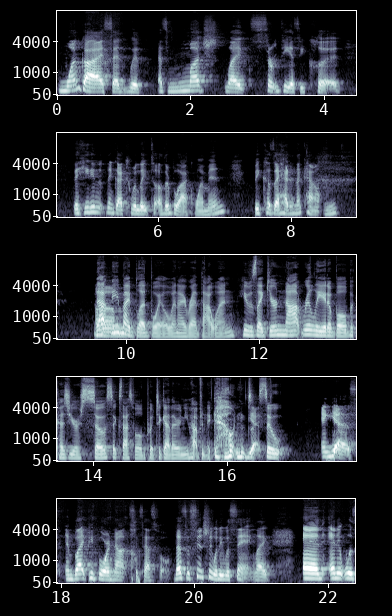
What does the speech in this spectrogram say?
one guy said with as much like certainty as he could that he didn't think I could relate to other black women because I had an accountant. That um, made my blood boil when I read that one. He was like, You're not relatable because you're so successful and put together and you have an accountant. Yes. So and yes, and black people are not successful. That's essentially what he was saying. Like, and and it was,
